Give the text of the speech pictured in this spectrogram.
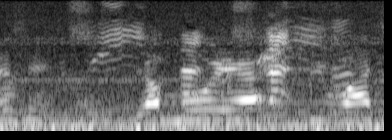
Watch. Listen, your boy here, you watch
